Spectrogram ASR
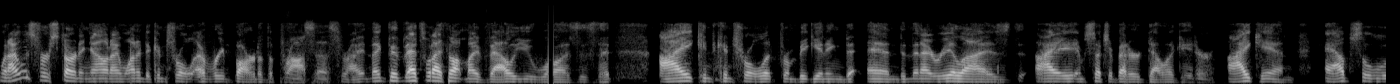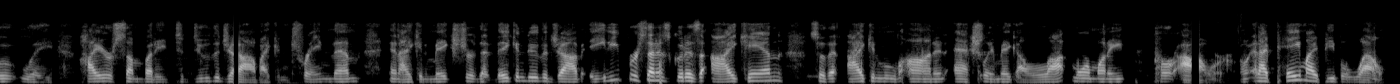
when I was first starting out, I wanted to control every part of the process, right? Like that's what I thought my value was, is that I can control it from beginning to end. And then I realized I am such a better delegator. I can absolutely hire somebody to do the job. I can train them and I can make sure that they can do the job 80% as good as I can so that I can move on and actually make a lot more money per hour. And I pay my people well.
